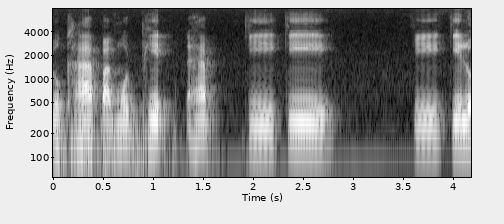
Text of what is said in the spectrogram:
ลูกค้าปักหมุดผิดนะครับ กี่กี่กี่กิโล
